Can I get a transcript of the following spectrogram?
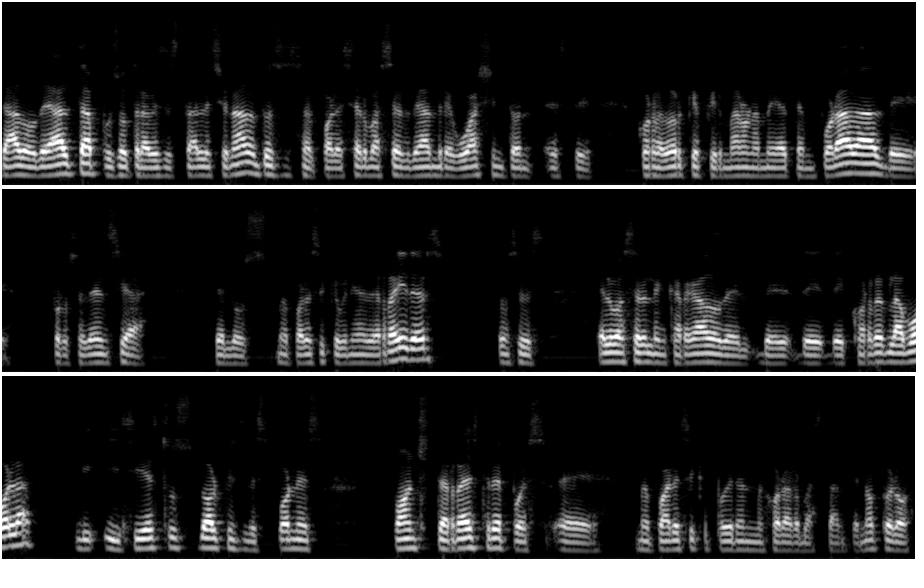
dado de alta, pues otra vez está lesionado, entonces al parecer va a ser de Andre Washington, este corredor que firmaron a media temporada de procedencia de los, me parece que venía de Raiders, entonces él va a ser el encargado de, correr la bola, y, si estos Dolphins les pones punch terrestre, pues eh, me parece que podrían mejorar bastante, ¿no? Pero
